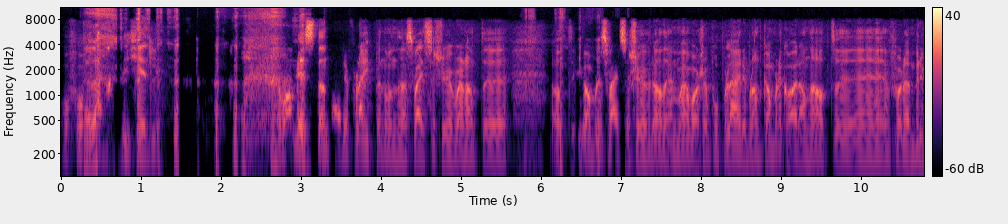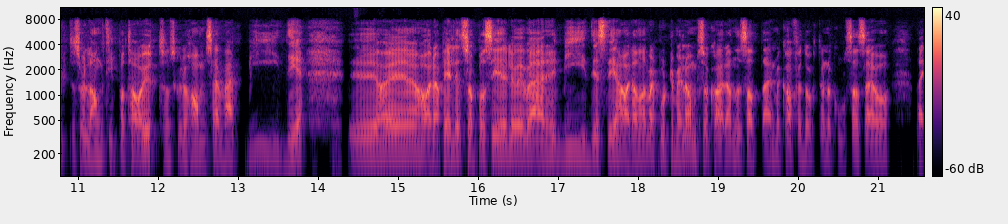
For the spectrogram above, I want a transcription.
Og forferdelig kjedelig. Det var mest den der fleipen den sveisersjøveren at, eh, at gamle sveisersjøvere var så populære blant gamlekarene at uh, for de brukte så lang tid på å ta ut. De skulle ha med seg hvert bidige uh, harapellet, så på å si, eller hver bidige sted harene hadde vært bortimellom. Så karene satt der med kaffedoktoren og kosa seg, og da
